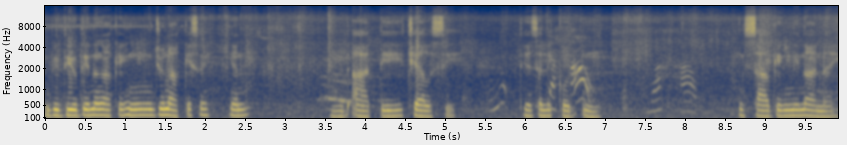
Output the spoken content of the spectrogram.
Video din ng aking Junakis eh. Yan. With ate Chelsea. Diyan sa likod. Wow. Yung saging ni nanay.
